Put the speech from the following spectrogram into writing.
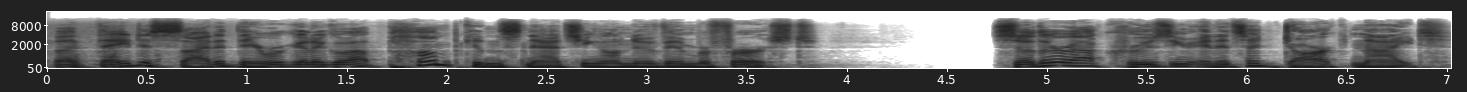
But they decided they were going to go out pumpkin snatching on November 1st. So they're out cruising, and it's a dark night.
